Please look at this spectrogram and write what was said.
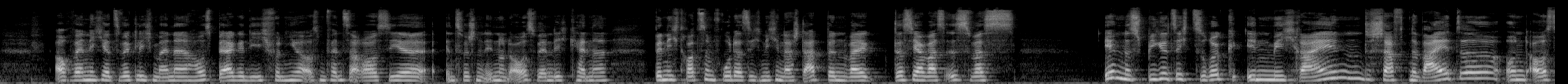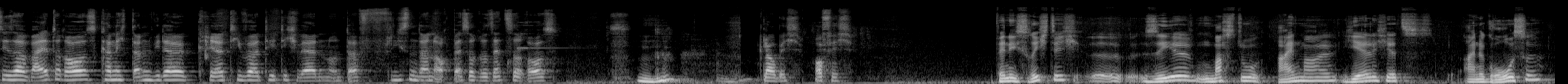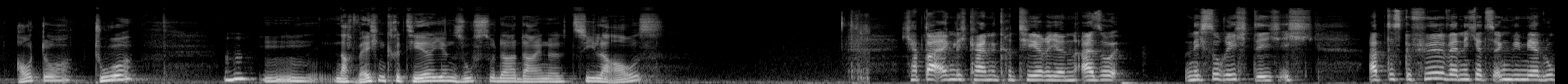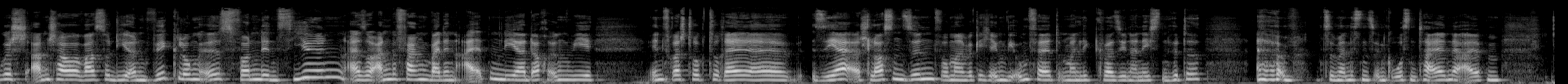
auch wenn ich jetzt wirklich meine Hausberge, die ich von hier aus dem Fenster raus sehe, inzwischen in- und auswendig kenne, bin ich trotzdem froh, dass ich nicht in der Stadt bin, weil das ja was ist, was eben, das spiegelt sich zurück in mich rein, das schafft eine Weite und aus dieser Weite raus kann ich dann wieder kreativer tätig werden und da fließen dann auch bessere Sätze raus. Mhm. Glaube ich, hoffe ich. Wenn ich es richtig äh, sehe, machst du einmal jährlich jetzt eine große Outdoor-Tour. Mhm. Mm, nach welchen Kriterien suchst du da deine Ziele aus? Ich habe da eigentlich keine Kriterien, also nicht so richtig. Ich habe das Gefühl, wenn ich jetzt irgendwie mir logisch anschaue, was so die Entwicklung ist von den Zielen, also angefangen bei den Alpen, die ja doch irgendwie infrastrukturell äh, sehr erschlossen sind, wo man wirklich irgendwie umfällt und man liegt quasi in der nächsten Hütte, ähm, zumindest in großen Teilen der Alpen.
